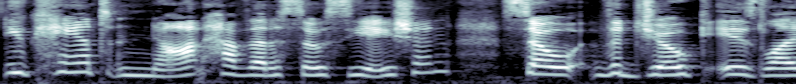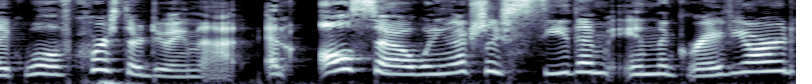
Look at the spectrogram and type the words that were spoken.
you can't not have that association. So the joke is like, well, of course they're doing that. And also, when you actually see them in the graveyard,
